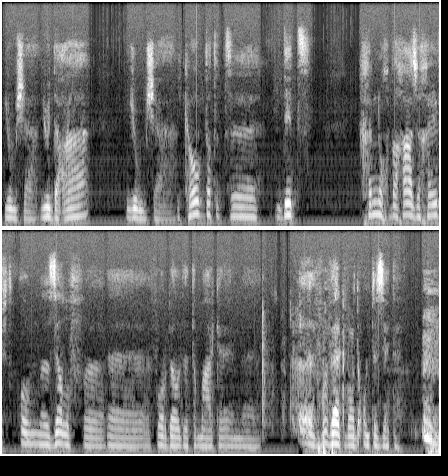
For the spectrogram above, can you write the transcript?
Yumsha. Yud'a. Yumsha. Ik hoop dat het uh, dit genoeg bagage geeft om uh, zelf uh, voorbeelden te maken en werkwoorden om te zetten.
